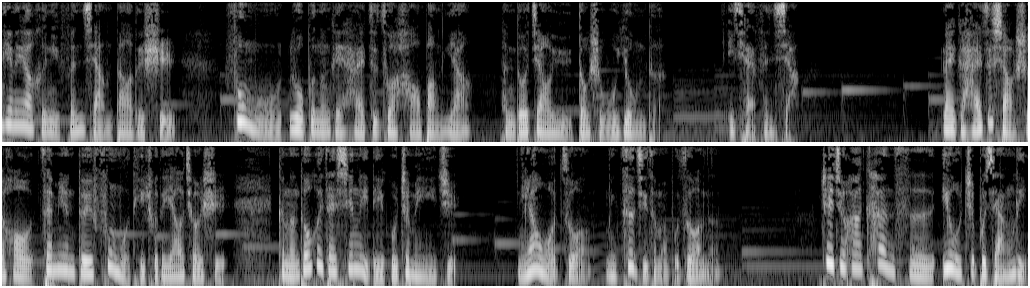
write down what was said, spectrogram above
天呢，要和你分享到的是，父母若不能给孩子做好榜样，很多教育都是无用的。一起来分享。每个孩子小时候在面对父母提出的要求时，可能都会在心里嘀咕这么一句：“你要我做，你自己怎么不做呢？”这句话看似幼稚不讲理，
